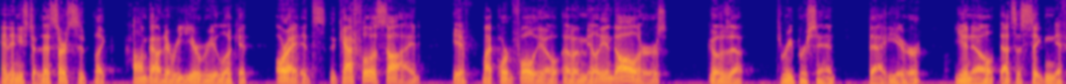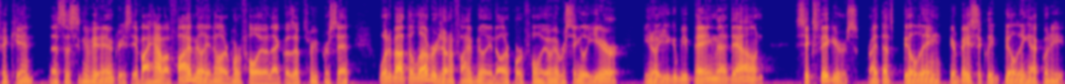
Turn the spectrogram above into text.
and then you start that starts to like compound every year where you look at all right, it's the cash flow aside, if my portfolio of a million dollars goes up 3% that year, you know, that's a significant that's a significant increase. If I have a 5 million dollar portfolio and that goes up 3%, what about the leverage on a 5 million dollar portfolio every single year? You know, you could be paying that down six figures, right? That's building, you're basically building equity.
